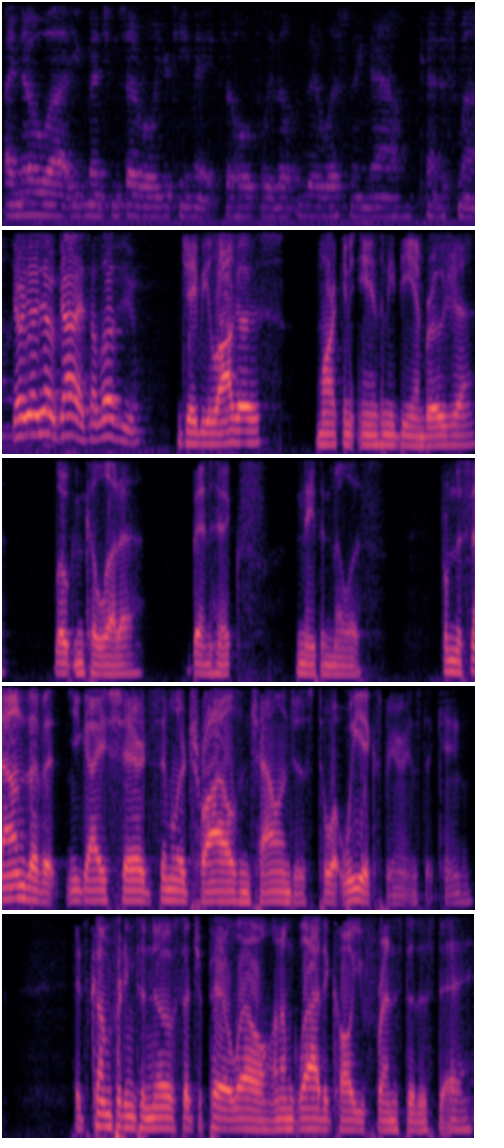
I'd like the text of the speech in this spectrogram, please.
I know uh, you've mentioned several of your teammates, so hopefully they're listening now, kind of smiling. Yo, yo, yo, guys, I love you. JB Lagos, Mark and Anthony D'Ambrosio, Logan Coletta, Ben Hicks, Nathan Milles. From the sounds of it, you guys shared similar trials and challenges to what we experienced at King. It's comforting to know of such a parallel, and I'm glad to call you friends to this day.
